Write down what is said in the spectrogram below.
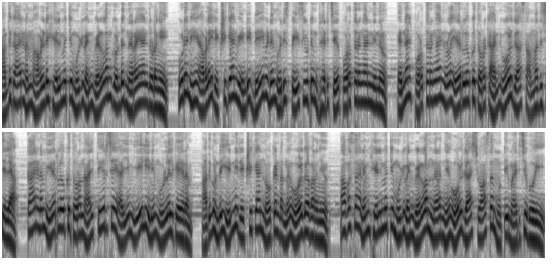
അത് കാരണം അവളുടെ ഹെൽമെറ്റ് മുഴുവൻ വെള്ളം കൊണ്ട് നിറയാൻ തുടങ്ങി. ഉടനെ അവളെ രക്ഷിക്കാൻ വേണ്ടി ഡേവിഡും ഒരു സ്പേസ് യൂട്ടും ധരിച്ച് പുറത്തിറങ്ങാൻ നിന്നു. എന്നാൽ പുറത്തിറങ്ങാനുള്ള എയർലോക്ക് തുറക്കാൻ ഓൾഗ സമ്മതിച്ചില്ല. കാരണം എയർലോക്ക് തുറന്നാൽ തീർച്ചയായും ഏലിയനും ഉള്ളിൽ കയറും. അതുകൊണ്ട് എന്നെ രക്ഷിക്കാൻ നോക്കണ്ടെന്ന് ഓൾഗ പറഞ്ഞു. അവസാനം ഹെൽമറ്റ് മുഴുവൻ വെള്ളം നിറഞ്ഞ് ഓൾഗ ശ്വാസം മുട്ടി മരിച്ചുപോയി.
